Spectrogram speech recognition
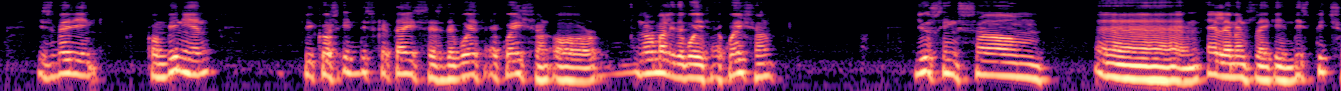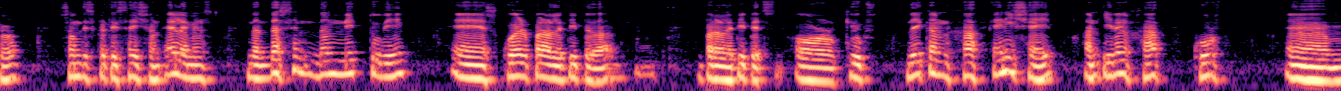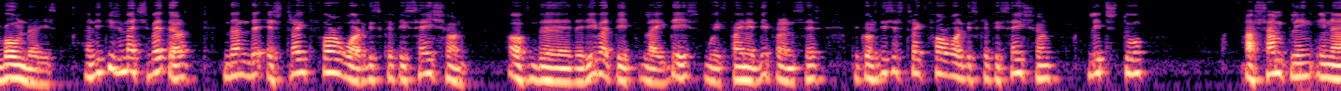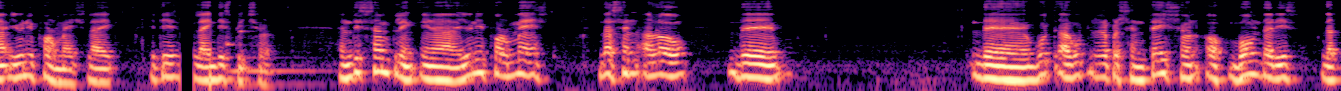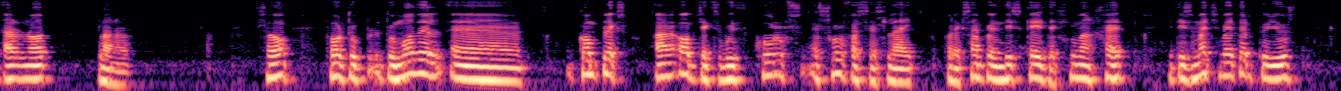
is very convenient because it discretizes the wave equation or normally the wave equation using some uh, elements like in this picture, some discretization elements that doesn't don't need to be uh, square parallelepiped, parallelepipeds or cubes. They can have any shape and even have curved uh, boundaries. And it is much better than the straightforward discretization of the derivative like this with finite differences because this straightforward discretization leads to a sampling in a uniform mesh like it is like this picture. And this sampling in a uniform mesh doesn't allow the the good a good representation of boundaries that are not planar. So for to, to model uh, complex objects with curved surfaces like for example in this case the human head it is much better to use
